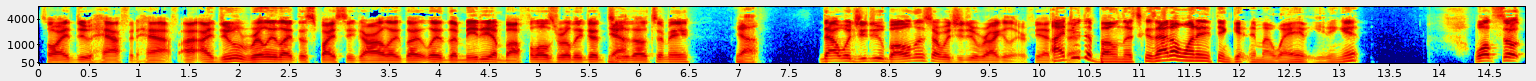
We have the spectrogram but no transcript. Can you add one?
So I do half and half. I, I do really like the spicy garlic. The, like the medium buffalo is really good too, Yeah. though. To me. yeah. Now, would you do boneless or would you do regular? If you had, I do the boneless because I don't want anything getting in my way of eating it. Well, so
